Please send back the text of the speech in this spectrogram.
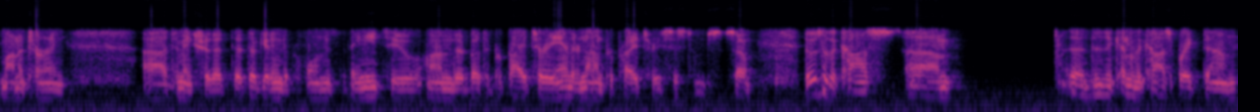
monitoring uh, to make sure that, that they're getting the performance that they need to on their, both the proprietary and their non-proprietary systems. So those are the costs, um, uh, the, kind of the cost breakdown.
